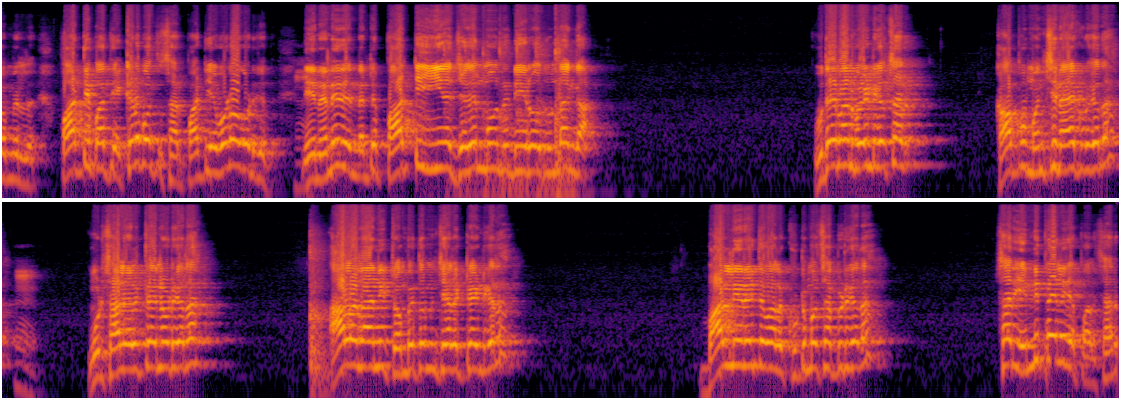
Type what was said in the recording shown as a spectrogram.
తొమ్మిది పార్టీ పార్టీ ఎక్కడ పోతుంది సార్? పార్టీ ఎవడో ఒకటి చెప్తా నేను అనేది ఏంటంటే పార్టీ ఈయన జగన్మోహన్ రెడ్డి ఈరోజు ఉండంగా. ఉదయమాన్ పోయింది కదా సార్? కాపు మంచి నాయకుడు కదా? ఉమ్. మూడు సార్లు ఎలక్ట్ అయినాడు కదా? ఆల నాని తొంభై తొమ్మిది నుంచి ఎలక్ట్ అయింది కదా? బాలినేనైతే వాళ్ళ కుటుంబ సభ్యుడు కదా? సార్ ఎన్ని పేర్లు చెప్పాలి సార్?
